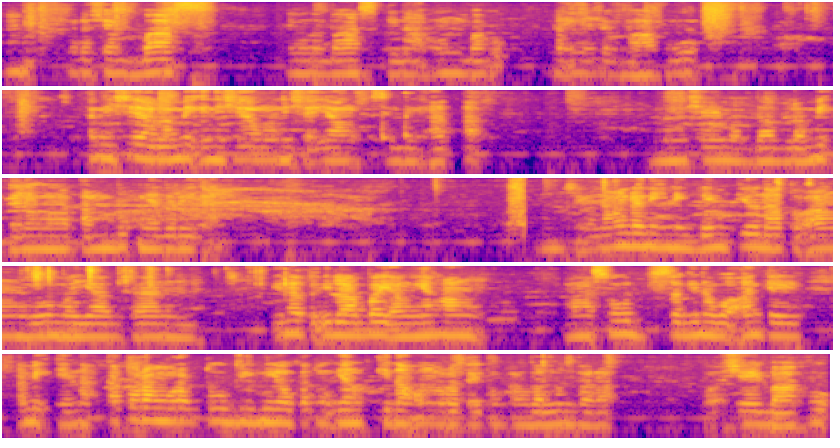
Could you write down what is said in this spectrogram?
Hmm, para siyang bas. Yung mga bas, kinaon bahok. Kani niya siyang bahok. Kani siya, lamig ini siya, mani siya yung siling ata. Hindi siya magdaglamit ng mga tambok niya ah. So, yun ang naninig limpyo na to ang lumayagan. Di na to ilabay ang yahang mga sud sa ginawaan kay kami ina katurang murag tubig niyo katong yang kinaon murag itong tanggalon para wa siya baho.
